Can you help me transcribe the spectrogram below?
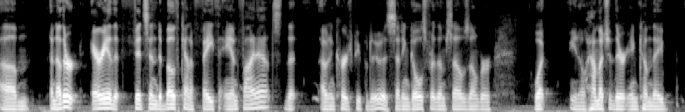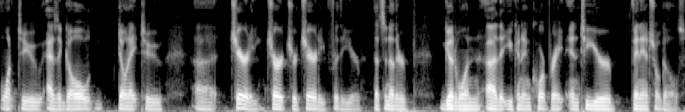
um, another area that fits into both kind of faith and finance that I would encourage people to do is setting goals for themselves over what you know how much of their income they want to as a goal donate to uh, charity, church or charity for the year. That's another good one uh, that you can incorporate into your financial goals.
